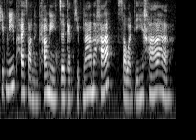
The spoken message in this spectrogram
คลิปนี้พายสอนหนึ่งเท่านี้เจอกันคลิปหน้านะคะ สวัสดีค่ะ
